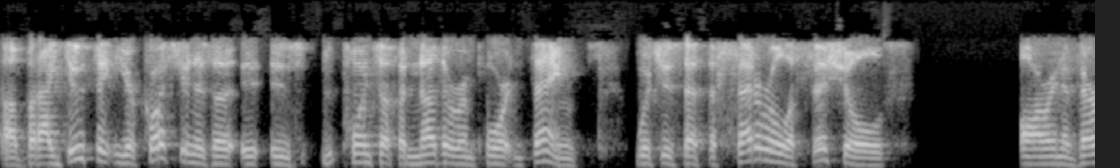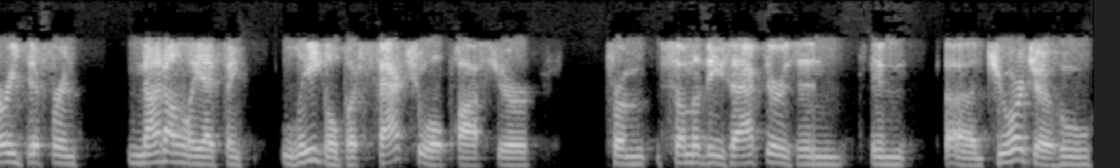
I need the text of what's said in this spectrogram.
Uh, but I do think your question is a is points up another important thing, which is that the federal officials are in a very different, not only I think legal but factual posture from some of these actors in in uh, Georgia who,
